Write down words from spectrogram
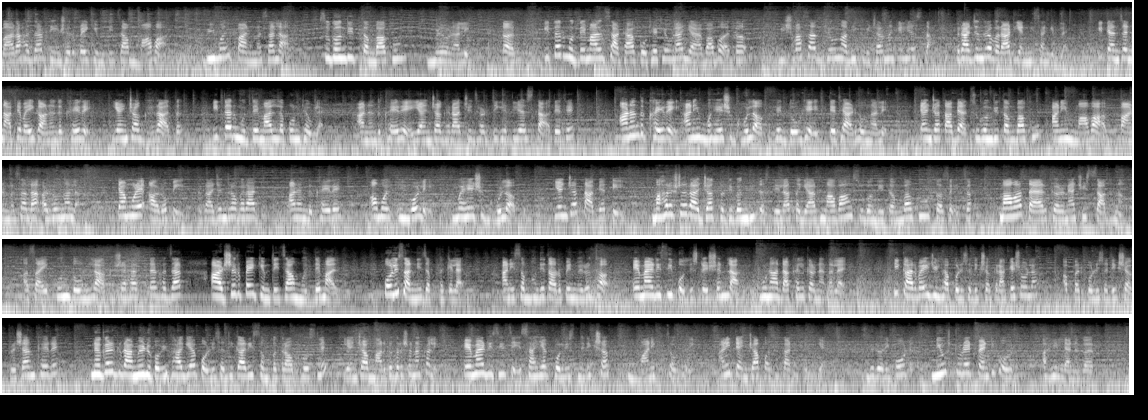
बारा हजार तीनशे रुपये किमतीचा मावा विमल पान मसाला सुगंधित तंबाखू मिळून आले. तर इतर मुद्देमाल साठा कोठे ठेवला याबाबत विश्वासात घेऊन अधिक विचारणा केली असता राजेंद्र वराट यांनी सांगितलंय की त्यांचे नातेवाईक आनंद खैरे यांच्या घरात इतर मुद्देमाल लपून ठेवलाय. आनंद खैरे यांच्या घराची झडती घेतली असता तेथे आनंद खैरे आणि महेश घोलप हे दोघे तेथे आढळून आले. त्यांच्या ताब्यात सुगंधी तंबाखू आणि मावा पान मसाला आढळून आला. त्यामुळे आरोपी राजेंद्र वराट आनंद खैरे अमोल इंगोले महेश घोलप यांच्या ताब्यातील महाराष्ट्र राज्यात प्रतिबंधित असलेला तयार मावा सुगंधी तंबाखू तसेच मावा तयार करण्याची साधनं असा एकूण दोन लाख शहात्तर हजार आठशे रुपये किमतीचा मुद्देमाल पोलिसांनी जप्त केलाय. आणि संबंधित आरोपींविरुद्ध एमआयडीसी पोलीस स्टेशनला गुन्हा दाखल करण्यात आलाय. ही कारवाई जिल्हा पोलीस अधीक्षक राकेश ओला अपर पोलीस अधीक्षक प्रशांत खैरे नगर ग्रामीण उपविभागीय पोलीस अधिकारी संपतराव भोसले यांच्या मार्गदर्शनाखाली एमआयडीसीचे सहाय्यक पोलीस निरीक्षक माणिक चौधरी आणि त्यांच्या पथकानं केली आहे. Bureau report news today twenty four Ahilyanagar.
